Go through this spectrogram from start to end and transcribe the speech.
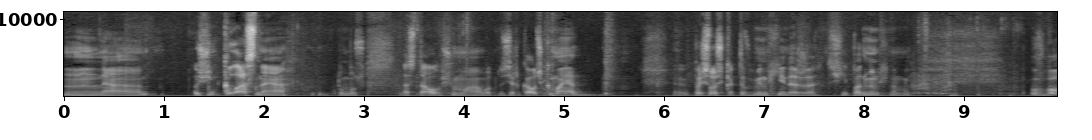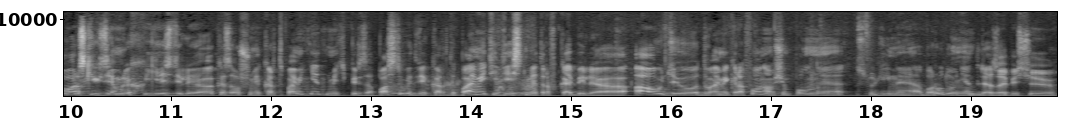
э, очень классная, тумбус достал, в общем, а вот зеркалочка моя, пришлось как-то в Мюнхене даже, точнее, под Мюнхеном в баварских землях ездили, оказалось, что у меня карты памяти нет, мне теперь запасливые, две карты памяти, 10 метров кабеля аудио, два микрофона, в общем, полное студийное оборудование для записи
